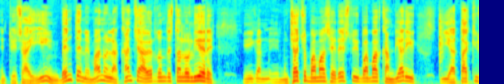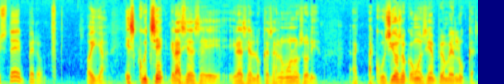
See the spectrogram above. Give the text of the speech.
Entonces ahí inventen, hermano, en la cancha a ver dónde están los líderes. Y digan, eh, muchachos, vamos a hacer esto y vamos a cambiar y, ataque usted, pero Oiga, escuche, gracias, eh, gracias Lucas Salomón Osorio. Acucioso como siempre, hombre, Lucas.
